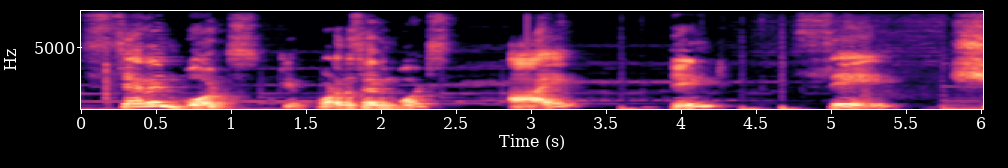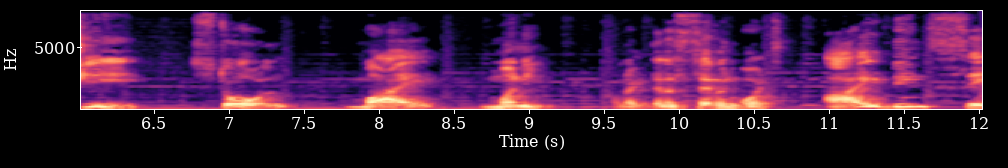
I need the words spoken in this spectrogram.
seven words. Okay, what are the seven words? I didn't say she stole my money. All right, there are seven words. I didn't say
